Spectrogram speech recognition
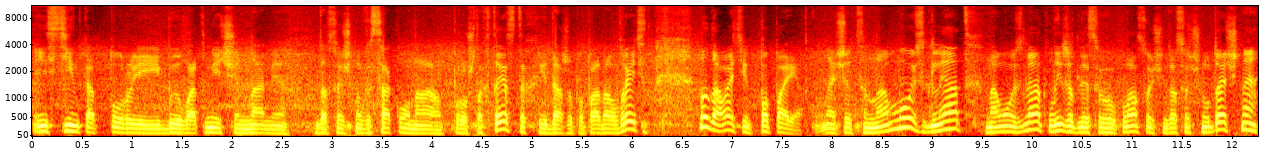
инстинкт, который был отмечен нами достаточно высоко на прошлых тестах и даже попадал в рейтинг. Ну, давайте по порядку. Значит, на мой взгляд, на мой взгляд, лыжа для своего класса очень достаточно удачная,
